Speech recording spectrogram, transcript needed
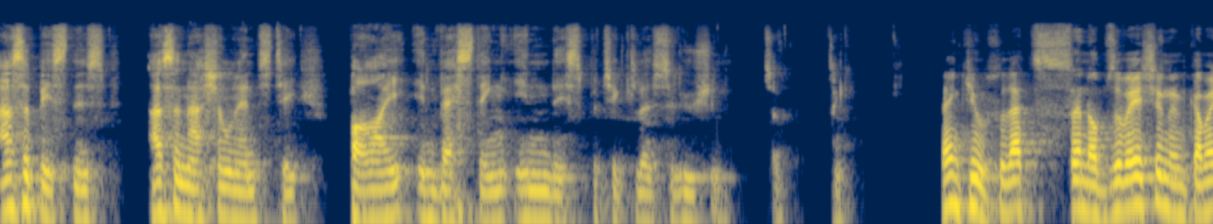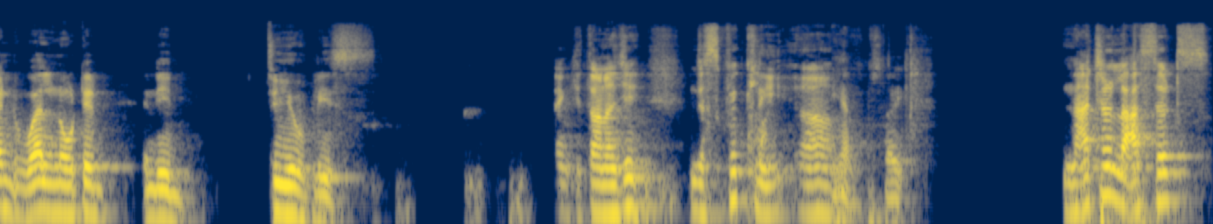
as a business, as a national entity, by investing in this particular solution? So, thank you. Thank you. So that's an observation and comment well noted indeed. To you, please. Thank you, Tanaji. Just quickly, um, Yeah, sorry. natural assets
